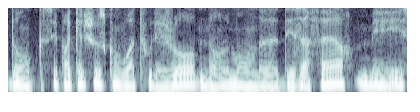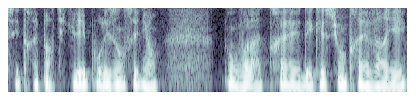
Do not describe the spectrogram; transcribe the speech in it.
Donc, ce n'est pas quelque chose qu'on voit tous les jours dans le monde des affaires, mais c'est très particulier pour les enseignants. Donc voilà, très, des questions très variées.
